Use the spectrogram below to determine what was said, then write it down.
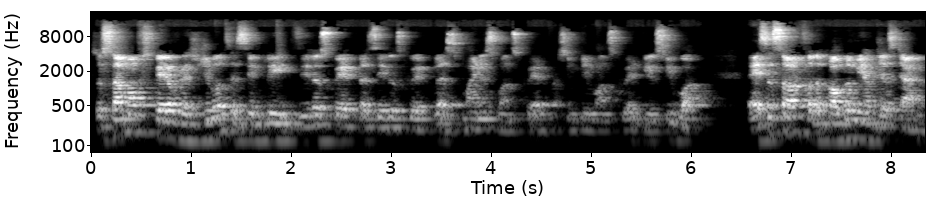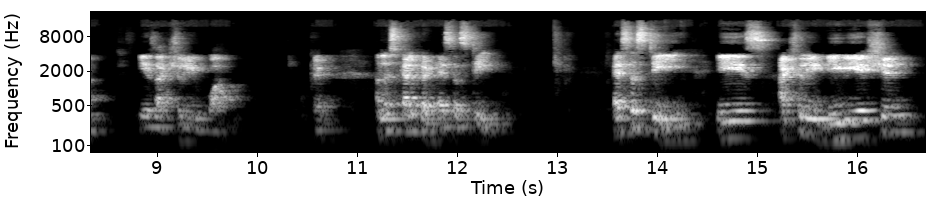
So sum of square of residuals is simply 0 square plus 0 square plus minus 1 square or simply 1 square gives you 1. The SSR for the problem we have just done is actually 1. Okay. And let's calculate SST. SST is actually deviation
